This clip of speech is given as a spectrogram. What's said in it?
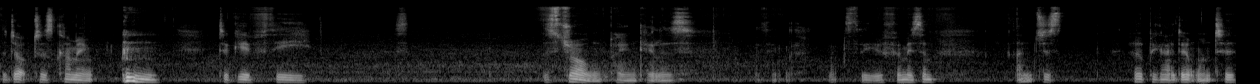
The doctor's coming to give the the strong painkillers. I think that's the euphemism. I'm just hoping I don't want to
